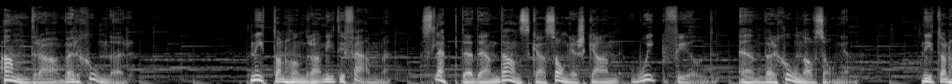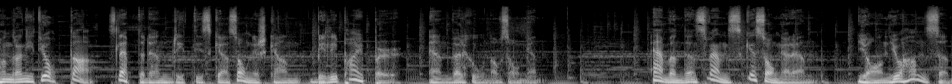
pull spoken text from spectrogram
Andra versioner 1995 släppte den danska sångerskan Wigfield en version av sången. 1998 släppte den brittiska sångerskan Billy Piper en version av sången. Även den svenske sångaren Jan Johansen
